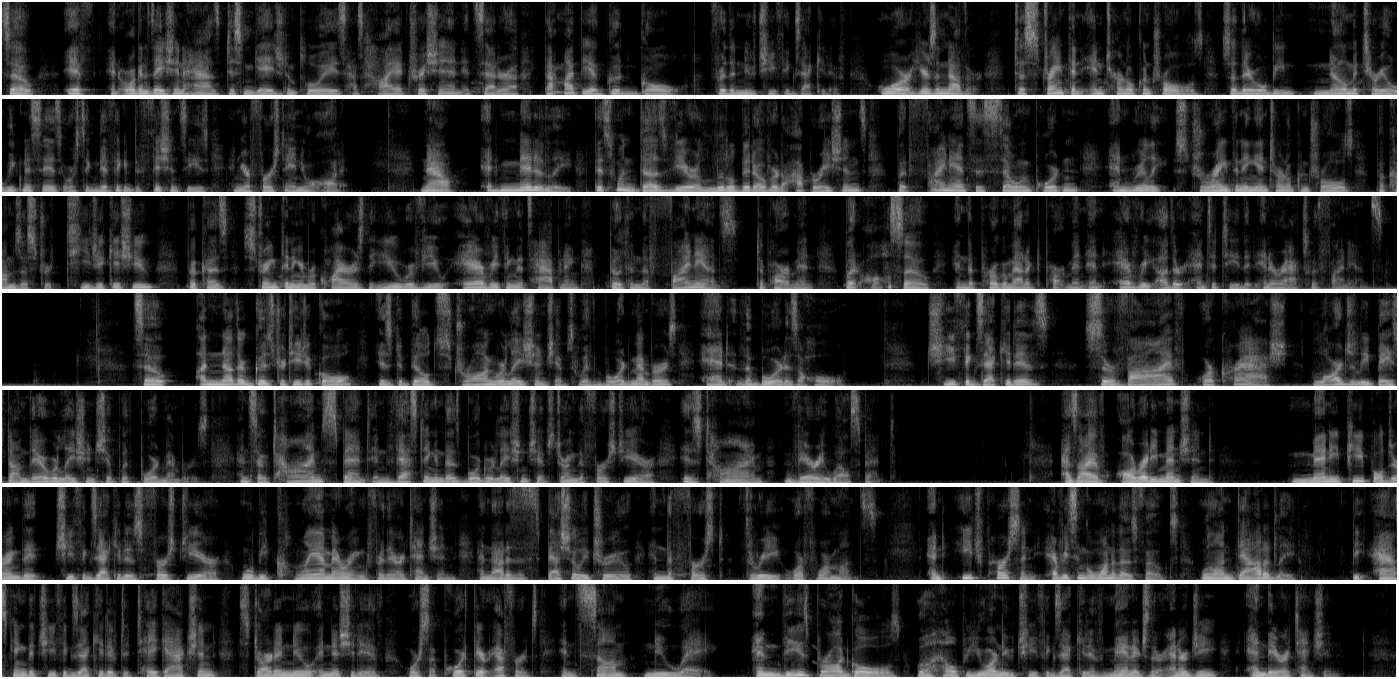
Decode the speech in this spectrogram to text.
So if an organization has disengaged employees, has high attrition, etc., that might be a good goal for the new chief executive. Or here's another to strengthen internal controls so there will be no material weaknesses or significant deficiencies in your first annual audit. Now, Admittedly, this one does veer a little bit over to operations, but finance is so important, and really strengthening internal controls becomes a strategic issue because strengthening them requires that you review everything that's happening, both in the finance department, but also in the programmatic department and every other entity that interacts with finance. So, Another good strategic goal is to build strong relationships with board members and the board as a whole. Chief executives survive or crash largely based on their relationship with board members. And so, time spent investing in those board relationships during the first year is time very well spent. As I have already mentioned, Many people during the chief executive's first year will be clamoring for their attention, and that is especially true in the first three or four months. And each person, every single one of those folks, will undoubtedly be asking the chief executive to take action, start a new initiative, or support their efforts in some new way. And these broad goals will help your new chief executive manage their energy and their attention.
